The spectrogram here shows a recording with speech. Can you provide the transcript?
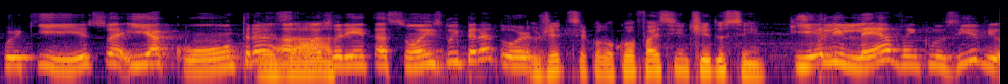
Porque isso é, ia contra as orientações do imperador. O jeito que você colocou faz sentido sim. E ele leva, inclusive,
